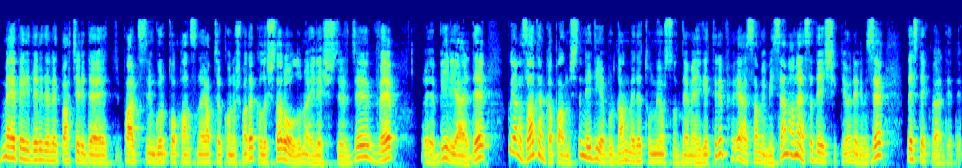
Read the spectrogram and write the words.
MHP lideri Devlet Bahçeli de partisinin grup toplantısında yaptığı konuşmada Kılıçdaroğlu'nu eleştirdi ve bir yerde bu yana zaten kapanmıştı. Ne diye buradan medet umuyorsunuz demeye getirip eğer samimiysen anayasa değişikliği önerimize destek ver dedi.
